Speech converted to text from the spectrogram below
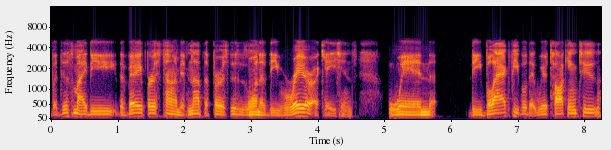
but this might be the very first time, if not the first. This is one of the rare occasions when the black people that we're talking to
